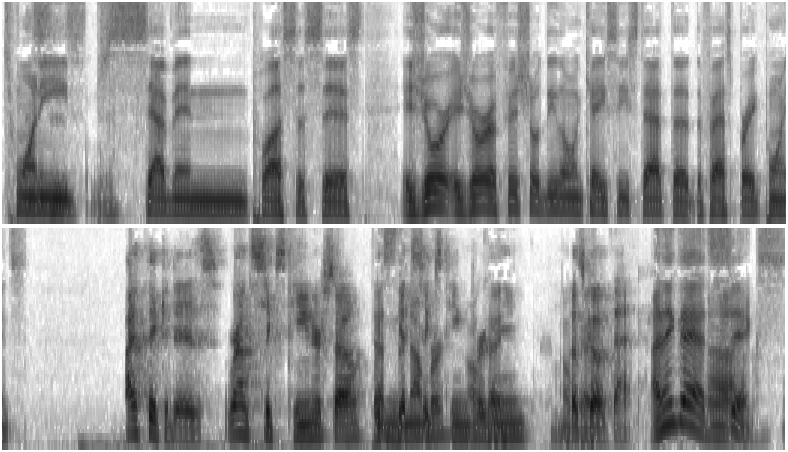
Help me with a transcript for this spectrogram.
27 plus assists. Is your is your official D'Lo and KC stat the the fast break points? I think it is around 16 or so. We That's can the get number? 16 per Okay. game. Let's go with that. I think they had Uh, six.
